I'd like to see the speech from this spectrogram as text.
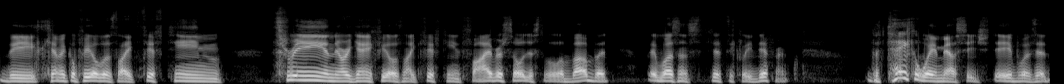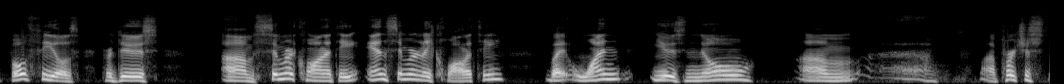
The chemical field was like 15.3 and the organic field was like 15.5 or so, just a little above, but it wasn't statistically different. The takeaway message, Dave, was that both fields produce um, similar quantity and similarly quality, but one used no um, uh, purchased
